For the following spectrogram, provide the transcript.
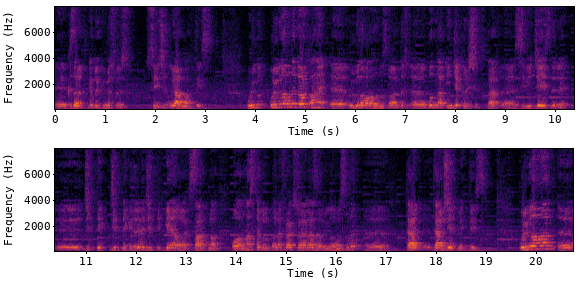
e, kızarıklık ve dökülme süresi için uyarmaktayız. Uygu, uygulamada 4 ana e, uygulama alanımız vardır. E, bunlar ince kırışıklıklar, e, sivilce izleri, e, cilt, cilt lekeleri ve ciltteki genel olarak sarkma olan hasta gruplarına fraksiyonel lazer uygulamasını e, ter- tercih etmekteyiz. Uygulamadan e,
